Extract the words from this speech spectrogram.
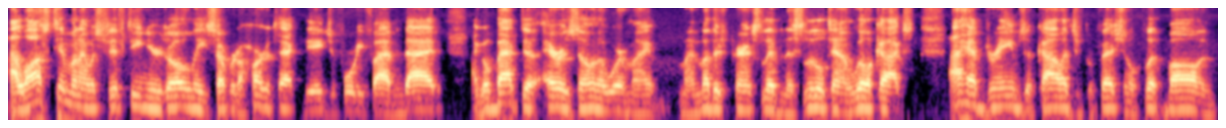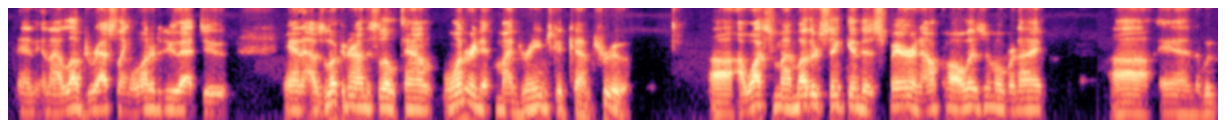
I lost him when I was 15 years old. And he suffered a heart attack at the age of 45 and died. I go back to Arizona where my my mother's parents lived in this little town, Willcox. I have dreams of college and professional football, and, and, and I loved wrestling. I wanted to do that too. And I was looking around this little town, wondering if my dreams could come true. Uh, I watched my mother sink into despair and alcoholism overnight. Uh, and would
